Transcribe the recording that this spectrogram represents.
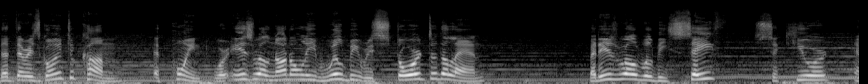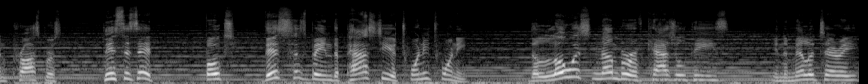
that there is going to come a point where Israel not only will be restored to the land, but Israel will be safe, secured, and prosperous. This is it. Folks, this has been the past year, 2020, the lowest number of casualties in the military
